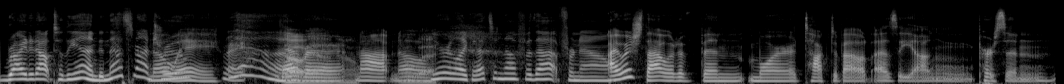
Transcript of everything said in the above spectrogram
ride it out to the end, and that's not No true. way. Right. Yeah. Never. yeah, no. Not, No no. You're like, that's enough of that for now. I wish that would have been more talked about as a young person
